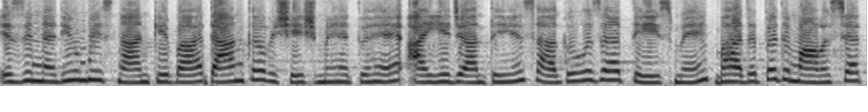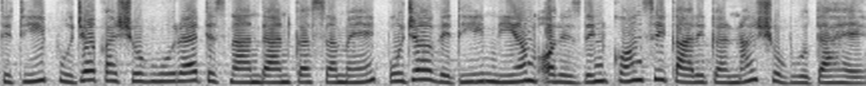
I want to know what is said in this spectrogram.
इस दिन नदियों में स्नान के बाद दान का विशेष महत्व है। आइए जानते हैं साल दो हज़ार तेईस में भाद्रपद अमावस्या तिथि पूजा का शुभ मुहूर्त स्नान दान का समय, पूजा विधि, नियम और इस दिन कौन से कार्य करना शुभ होता है?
